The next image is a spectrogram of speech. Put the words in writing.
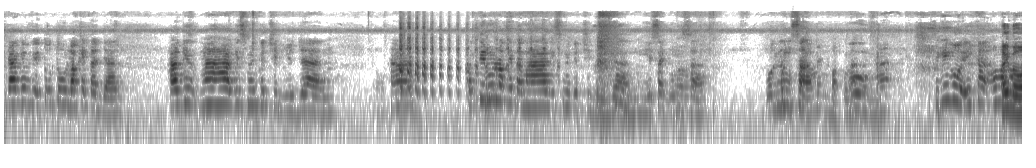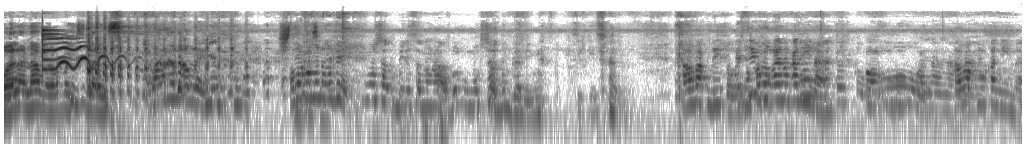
gagawin ko, itutulak kita dyan. Hagis, mahahagis mo yung kutsilyo dyan. Ha? Pag tinulak kita, mahahagis mo yung kutsilyo dyan. Isa-isa. Huwag lang sa amin, bakla. Ha? Sige go, ikaw. Ay, bawala na. Wala ka mag-slice. Hawakan mo na ulit. Hawakan mo na ulit. Huwag mo masyadong bilisan ng habol. Huwag mo masyadong galing. Sige. Hawak dito. Yung kamukha ng kanina. Hawak mo kanina.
